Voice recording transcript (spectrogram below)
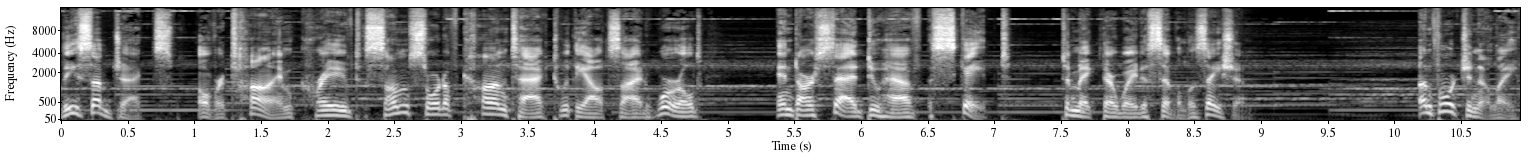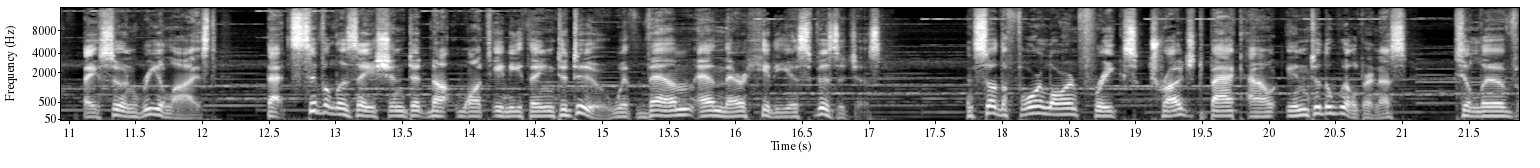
These subjects, over time, craved some sort of contact with the outside world and are said to have escaped to make their way to civilization. Unfortunately, they soon realized that civilization did not want anything to do with them and their hideous visages, and so the forlorn freaks trudged back out into the wilderness to live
